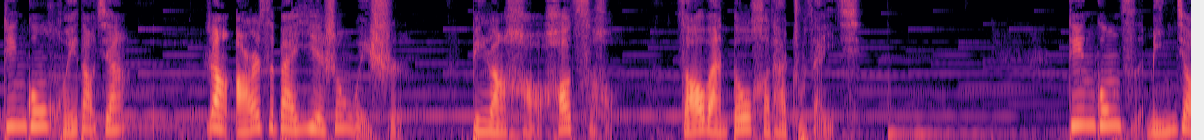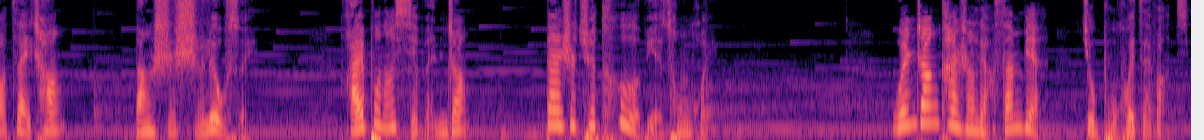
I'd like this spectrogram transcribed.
丁公回到家，让儿子拜叶生为师，并让好好伺候，早晚都和他住在一起。丁公子名叫在昌，当时十六岁，还不能写文章，但是却特别聪慧。文章看上两三遍就不会再忘记。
